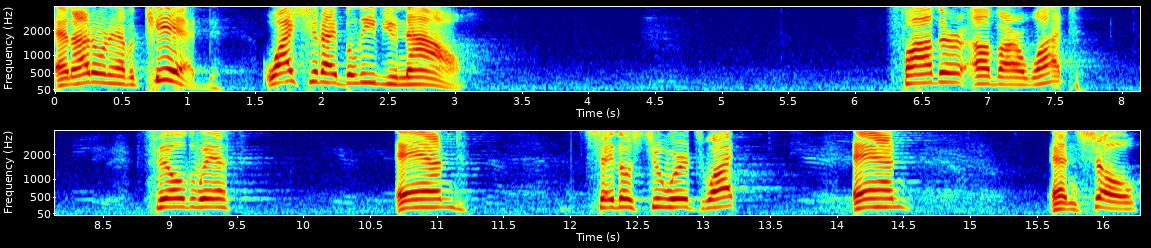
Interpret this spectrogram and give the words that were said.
and I don't have a kid. Why should I believe you now? Father of our what? Filled with and Say those two words, what? And. And so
